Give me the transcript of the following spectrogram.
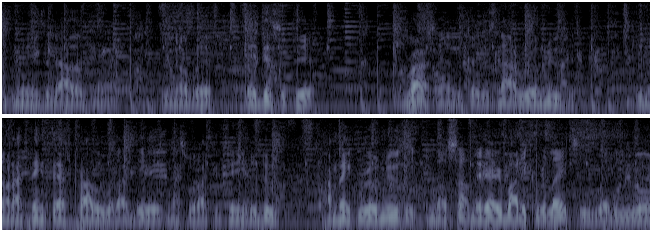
make millions of dollars now. You know, but they disappear. You know saying? Because it's not real music. You know, and I think that's probably what I did, and that's what I continue to do. I make real music, you know, something that everybody can relate to, whether you wear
